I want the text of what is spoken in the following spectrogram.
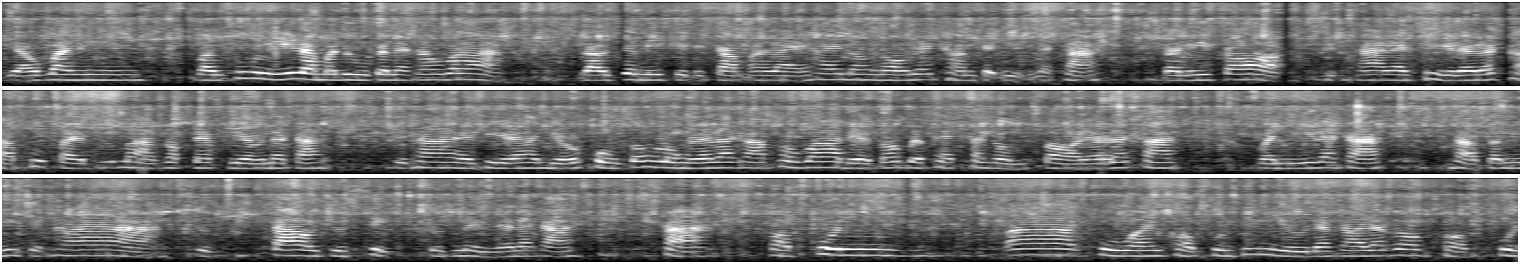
เดี๋ยววันวันพรุ่งนี้เรามาดูกันนะคะว่า เราจะมีกิจกรรมอะไรให้น้องๆได้ทำกันอีกนะคะ ตอนนี้ก็ 15 นาทีแล้วนะคะพูดไปพูดมาก็แป๊บเดียวนะคะ 15 นาทีแล้วเดี๋ยวคงต้องลงแล้วนะคะ เพราะว่าเดี๋ยวต้องไปแพ็คขนมต่อแล้วนะคะ วันนี้นะคะค่ะตอนนี้ 15.9.10.1แล้วนะคะ ค่ะ ขอบคุณป้าควรขอบคุณพี่มิวนะคะ แล้วก็ขอบคุณ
